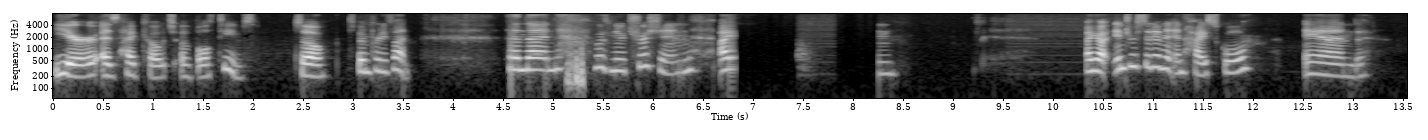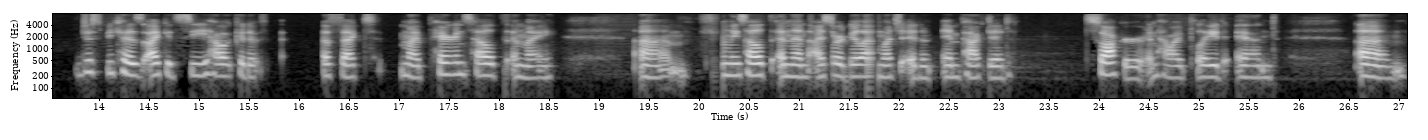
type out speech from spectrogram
year as head coach of both teams. So it's been pretty fun. And then with nutrition, I I got interested in it in high school and just because I could see how it could affect my parents' health and my um, family's health and then I started realizing how much it impacted soccer and how I played and um,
